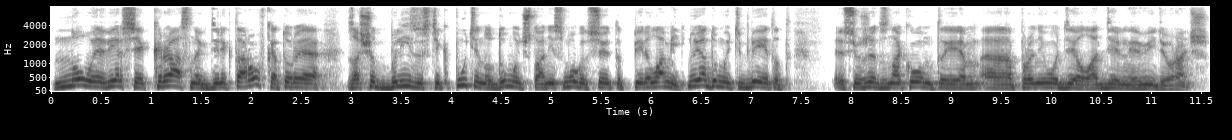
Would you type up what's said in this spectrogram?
новая версия красных директоров, которые за счет близости к Путину думают, что они смогут все это переломить. Ну, я думаю, тебе этот сюжет знаком, ты э, про него делал отдельное видео раньше.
